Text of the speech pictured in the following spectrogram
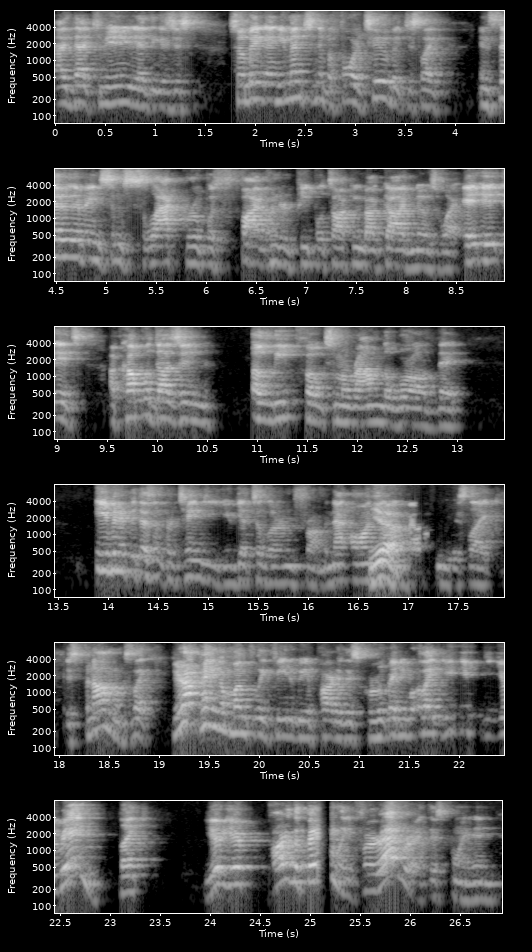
and that community i think is just so big and you mentioned it before too but just like instead of there being some slack group with 500 people talking about god knows what it, it, it's a couple dozen elite folks from around the world that even if it doesn't pertain to you, you get to learn from. And that ongoing yeah. is like is phenomenal. It's like you're not paying a monthly fee to be a part of this group anymore. Like you, you you're in. Like you're you're part of the family forever at this point. And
